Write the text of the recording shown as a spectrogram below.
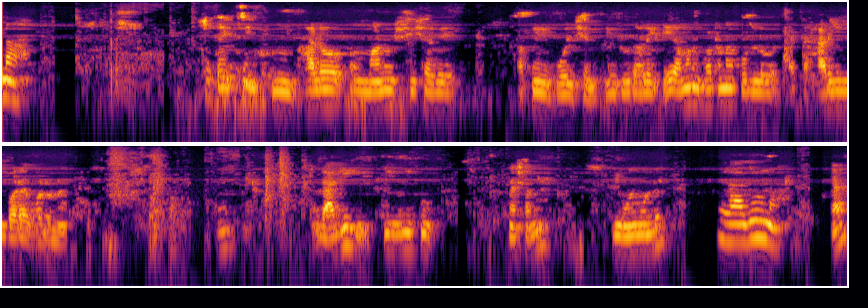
না। ভালো মানুষ হিসাবে আপনি বলছেন কিন্তু তাহলে এমন ঘটনা করল একটা হারিয়ে করা ঘটনা। হ্যাঁ? রাগী কি উনি খুব? আপনার স্বামী? বিমল মণ্ডল? রাগেও না। হ্যাঁ?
